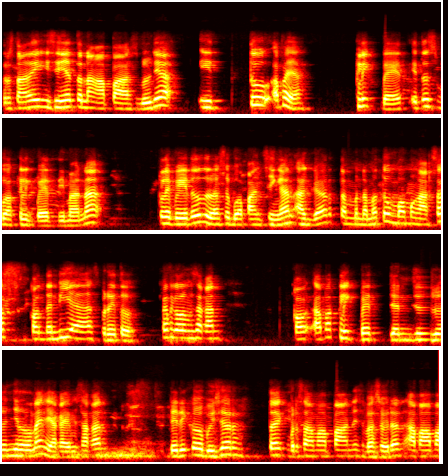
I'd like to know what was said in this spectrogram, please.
terus nanti isinya tentang apa. Sebelumnya itu apa ya? Clickbait itu sebuah clickbait di mana clickbait itu adalah sebuah pancingan agar teman-teman tuh mau mengakses konten dia seperti itu. Kan kalau misalkan apa clickbait dan judulnya nyeleneh ya kayak misalkan Deddy Kobusier tag bersama Pak Anies Baswedan apa-apa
